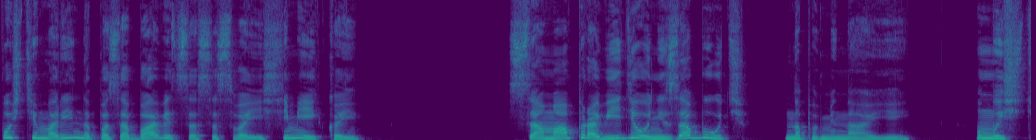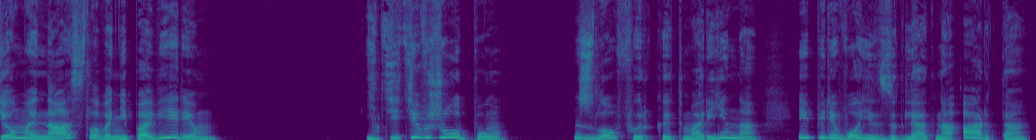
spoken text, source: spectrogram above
Пусть и Марина позабавится со своей семейкой. «Сама про видео не забудь», напоминаю ей. «Мы с Тёмой на слово не поверим». «Идите в жопу!» Зло фыркает Марина и переводит взгляд на Арта.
